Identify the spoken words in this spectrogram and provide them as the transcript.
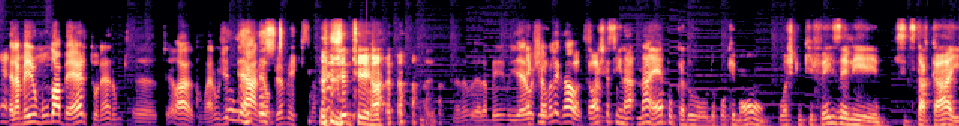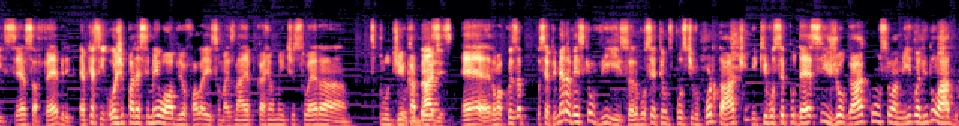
É. Era meio mundo aberto, né? Era um, é, sei lá, não era um GTA, né? Obviamente. né? GTA. Era, era bem. E eu É que achava legal. Eu acho que assim, na, na época do, do Pokémon, eu acho que o que fez ele se destacar e ser essa febre é porque assim, hoje parece meio óbvio eu falar isso, mas na época realmente isso era explodir cabeças. É, era uma coisa. Assim, a primeira vez que eu vi isso era você ter um dispositivo portátil em que você pudesse jogar com o seu amigo ali do lado.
